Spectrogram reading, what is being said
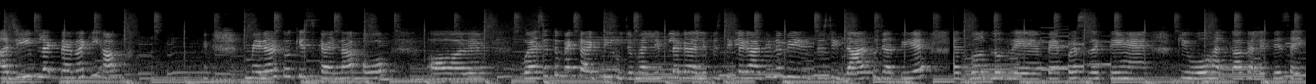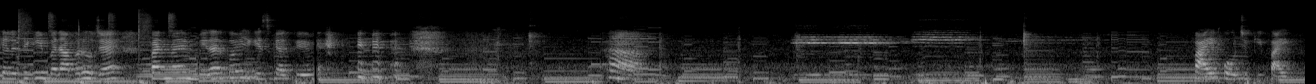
अजीब लगता है ना कि आप मिरर को किस करना हो। और वैसे तो मैं करती हूँ, जब मैं लिप लगा लिपस्टिक लगाती हूँ ना, मेरी लिपस्टिक डार्क हो जाती है। बहुत लोग पेपर्स रखते हैं कि वो हल्का कर लेते हैं, सही कर लेते कि बराबर हो जाए, पर मैं मिरर को ही किस करती हूँ। हाँ। फाइव हो चुकी फाइव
